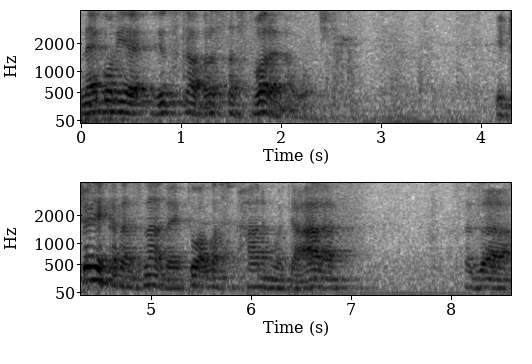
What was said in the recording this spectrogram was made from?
nego li je ljudska vrsta stvorena u I čovjek kada zna da je to Allah subhanahu wa ta'ala za,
